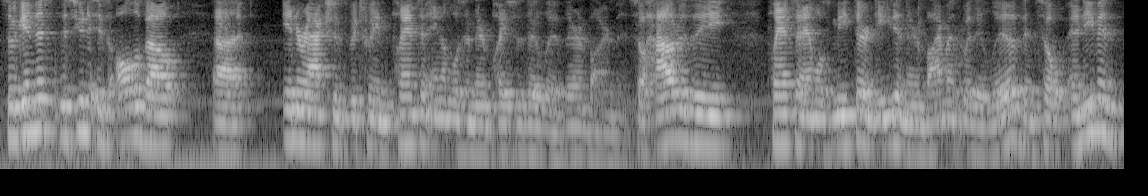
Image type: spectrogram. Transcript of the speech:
So again, this, this unit is all about uh, interactions between plants and animals and their places they live, their environment. So how do the plants and animals meet their need in their environment where they live? And so, and even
